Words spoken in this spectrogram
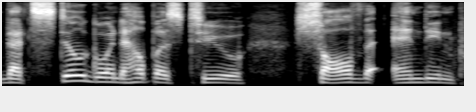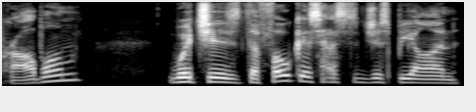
that's still going to help us to solve the ending problem, which is the focus has to just be on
